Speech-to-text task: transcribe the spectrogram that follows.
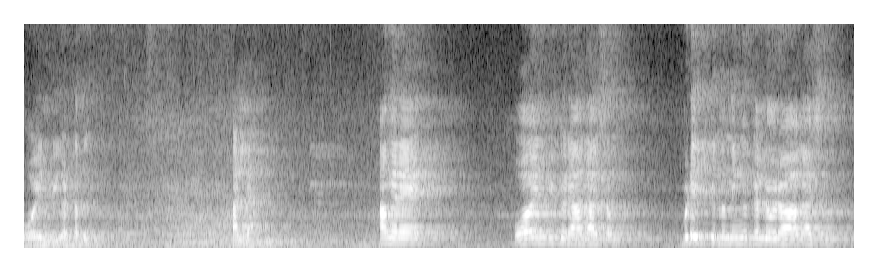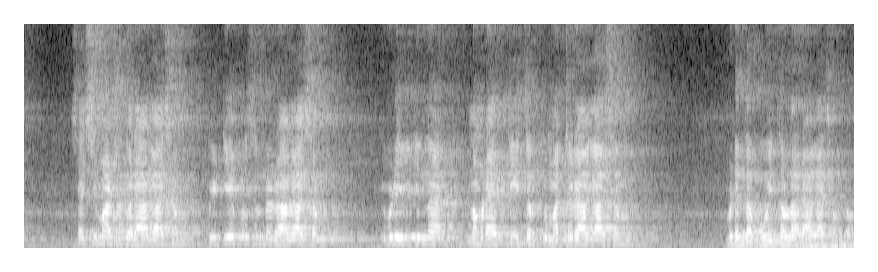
ഒ എൻ വി കണ്ടത്? അല്ല. അങ്ങനെ ഒ എൻ വിക്ക് ഒരു ആകാശം ഇവിടെ ഇരിക്കുന്ന നിങ്ങൾക്കല്ല ഒരു ആകാശം? ശശിമാഷക്ക് ഒരു ആകാശം പി ടി എ പ്രസിഡന്റ് ഒരു ആകാശം ഇവിടെ ഇരിക്കുന്ന നമ്മുടെ ടീച്ചർക്ക് മറ്റൊരു ആകാശം ഇവിടെ എന്താ പോയിത്തുള്ള ഒരു ആകാശമുണ്ടോ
